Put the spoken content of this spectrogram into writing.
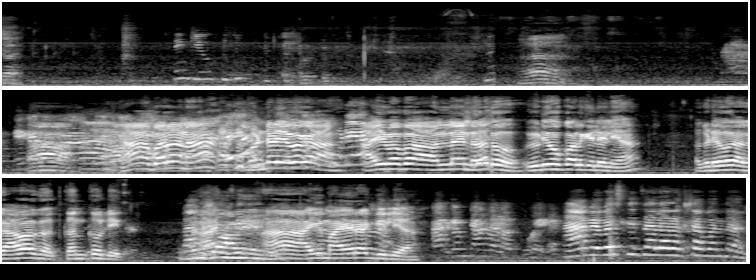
काय थँक्यू हा. हा बरा ना? मंडळी बघा. आई बाबा ऑनलाईन तो व्हिडिओ कॉल केल्याने हा. अकडे बघा गावागत मामे हा आई माहेराक गेली हा. हा व्यवस्थित झाला रक्षाबंधन.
